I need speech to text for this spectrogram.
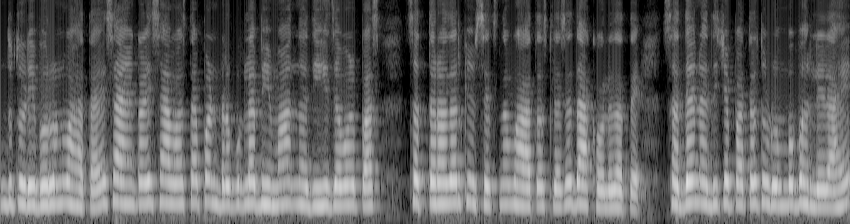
दुतडी भरून वाहत आहे. सायंकाळी सहा वाजता पंढरपूरला भीमा नदी ही जवळपास सत्तर हजार क्युसेक्सनं वाहत असल्याचं दाखवलं जात आहे सध्या नदीचे पात्र तुडुंब भरलेलं आहे.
